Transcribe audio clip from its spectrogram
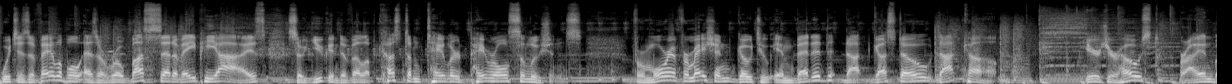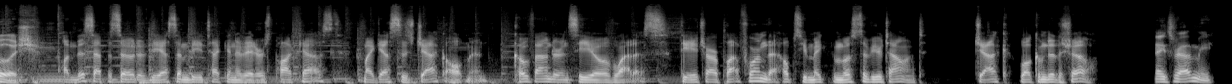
which is available as a robust set of APIs so you can develop custom tailored payroll solutions. For more information, go to embedded.gusto.com. Here's your host, Brian Bush. On this episode of the SMB Tech Innovators podcast, my guest is Jack Altman, co founder and CEO of Lattice, the HR platform that helps you make the most of your talent. Jack, welcome to the show. Thanks for having me.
